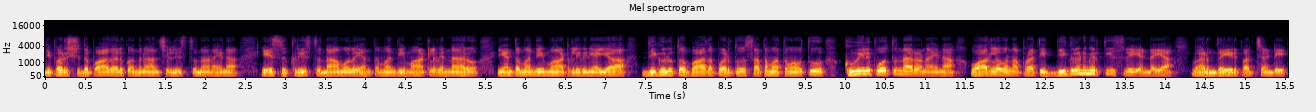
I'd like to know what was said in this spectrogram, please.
నీ పరిశుద్ధ పాదాలకు వందనాలు చెల్లిస్తున్నాను యేసుక్రీస్తు నామలో ఎంతమంది మాటలు విన్నారో ఎంతమంది మాటలు విని అయ్యా దిగులుతో బాధపడుతూ సతమతం అవుతూ కుమిలిపోతున్నారో నాయన. వారిలో ఉన్న ప్రతి దిగులను మీరు తీసివేయండి అయ్యా. వారిని ధైర్యపరచండి.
